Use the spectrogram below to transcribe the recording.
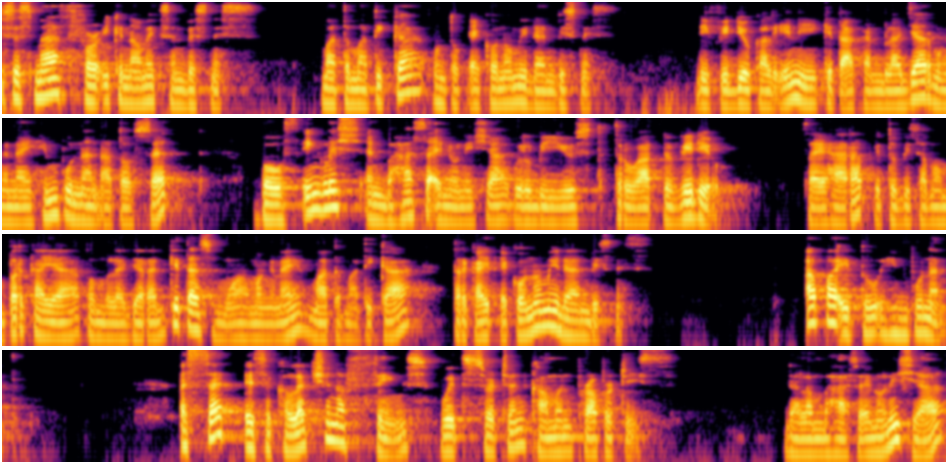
This is Math for Economics and Business. Matematika untuk ekonomi dan bisnis. Di video kali ini kita akan belajar mengenai himpunan atau set. Both English and bahasa Indonesia will be used throughout the video. Saya harap itu bisa memperkaya pembelajaran kita semua mengenai matematika terkait ekonomi dan bisnis. Apa itu himpunan? A set is a collection of things with certain common properties. Dalam bahasa Indonesia,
